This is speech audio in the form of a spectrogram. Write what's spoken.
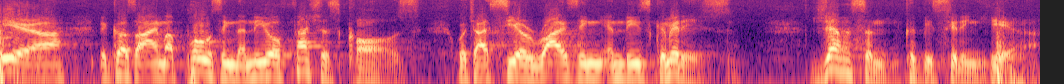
here because I'm opposing the neo-fascist cause, which I see arising in these committees. Jefferson could be sitting here,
